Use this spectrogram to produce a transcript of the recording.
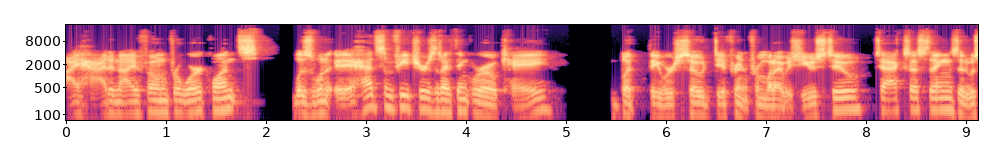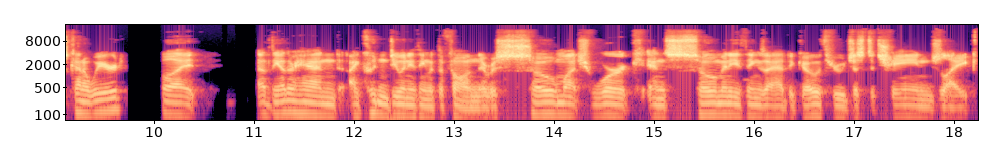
I had an iPhone for work once. Was one it had some features that I think were okay, but they were so different from what I was used to to access things that it was kind of weird. But on the other hand, I couldn't do anything with the phone. There was so much work and so many things I had to go through just to change like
